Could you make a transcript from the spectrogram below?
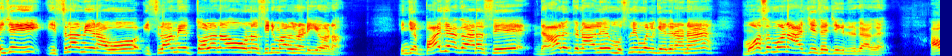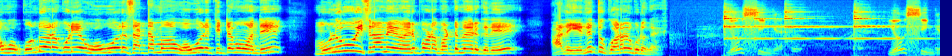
விஜய் இஸ்லாமியனாவோ இஸ்லாமிய தோழனாவோ ஒன்றும் சினிமாவில் நடிக்க வேணாம். இங்கே பாஜக அரசு நாளுக்கு நாள் முஸ்லீம்களுக்கு எதிரான மோசமான ஆட்சியை செஞ்சுக்கிட்டு இருக்காங்க. அவங்க கொண்டு வரக்கூடிய ஒவ்வொரு சட்டமும் ஒவ்வொரு திட்டமும் வந்து முழு இஸ்லாமிய வெறுப்போட மட்டுமே இருக்குது. அதை எதிர்த்து குரல் கொடுங்க. யோசிங்க. யோசிங்க.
